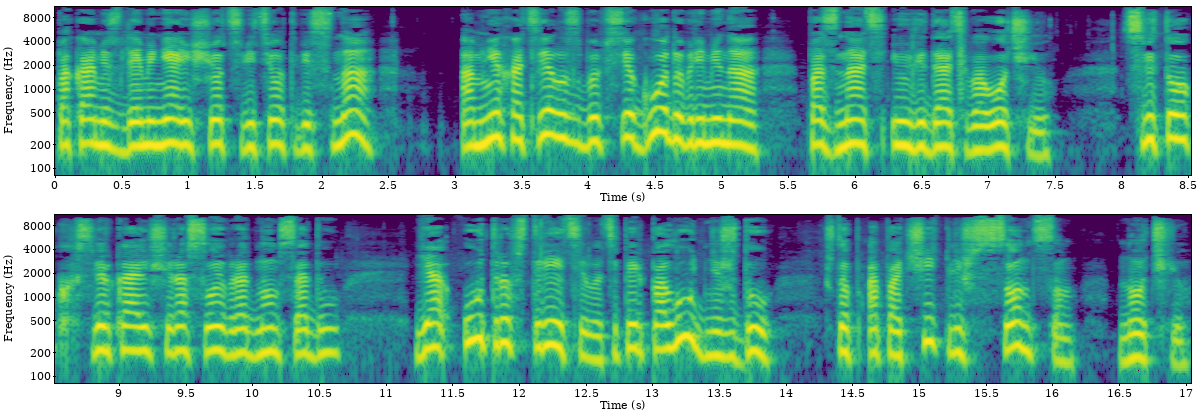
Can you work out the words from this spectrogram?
Пока мисс для меня еще цветет весна — а мне хотелось бы все годы времена познать и увидать воочию. Цветок, сверкающий росой в родном саду, я утро встретила, теперь полудня жду, чтоб опочить лишь солнцем ночью.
